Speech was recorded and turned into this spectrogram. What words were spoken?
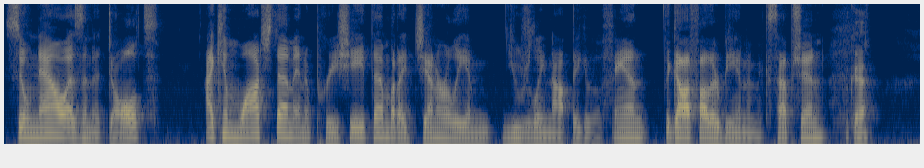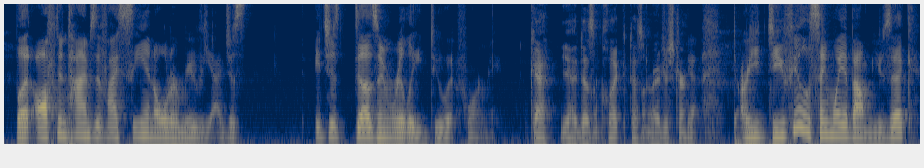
So now as an adult, I can watch them and appreciate them, but I generally am usually not big of a fan. The Godfather being an exception. Okay. But oftentimes if I see an older movie, I just it just doesn't really do it for me. Okay. Yeah, it doesn't click, doesn't register. Yeah. Are you do you feel the same way about music?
